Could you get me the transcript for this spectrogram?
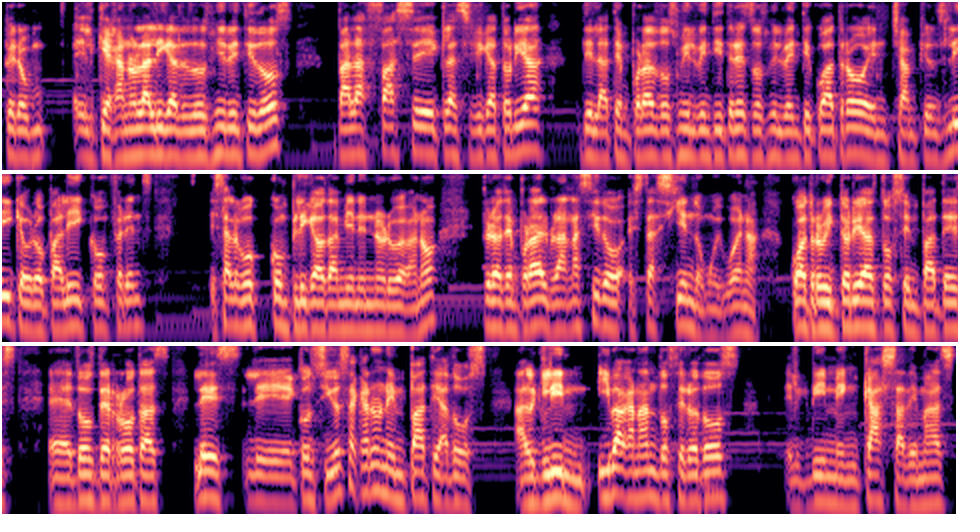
pero el que ganó la liga del 2022 va a la fase clasificatoria de la temporada 2023-2024 en Champions League, Europa League, Conference es algo complicado también en Noruega, ¿no? Pero la temporada del Bran ha sido, está siendo muy buena. Cuatro victorias, dos empates, eh, dos derrotas. Les, le consiguió sacar un empate a dos al Glim. Iba ganando 0-2. El Glim en casa, además,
